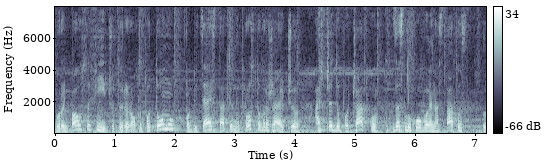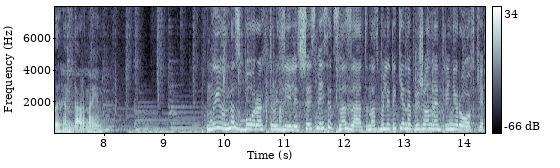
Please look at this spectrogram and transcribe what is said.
Боротьба у Софії чотири роки по тому обіцяє стати не просто вражаючою, а ще до початку заслуговує на статус легендарної. Мы на сборах трудились 6 месяцев назад. У нас были такие напряженные тренировки.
